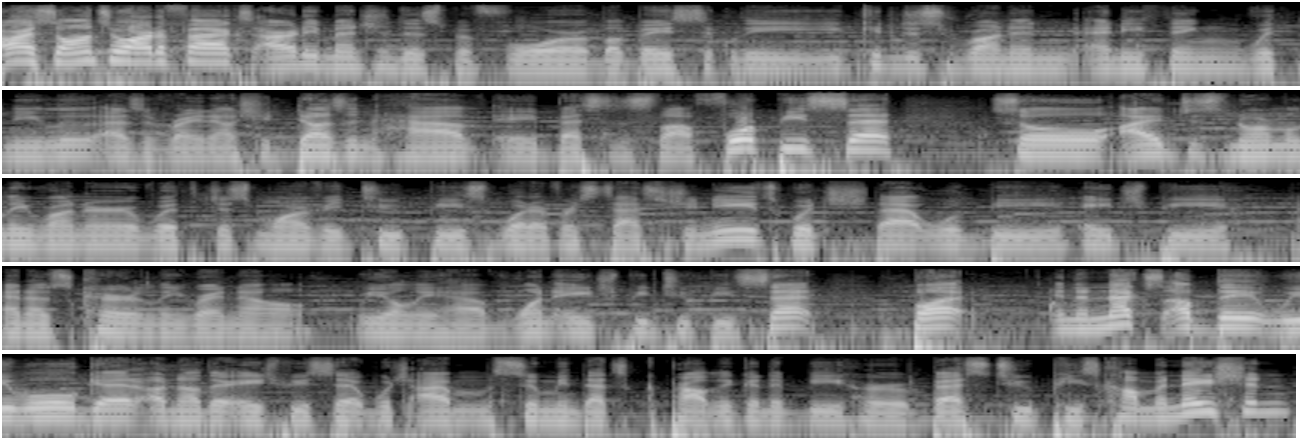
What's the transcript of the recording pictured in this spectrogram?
Alright, so onto artifacts. I already mentioned this before, but basically, you can just run in anything with Nilou. As of right now, she doesn't have a best in slot 4-piece set, so I just normally run her with just more of a 2-piece, whatever stats she needs, which that would be HP. And as currently, right now, we only have one HP 2-piece set, but in the next update, we will get another HP set, which I'm assuming that's probably going to be her best two-piece combination.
